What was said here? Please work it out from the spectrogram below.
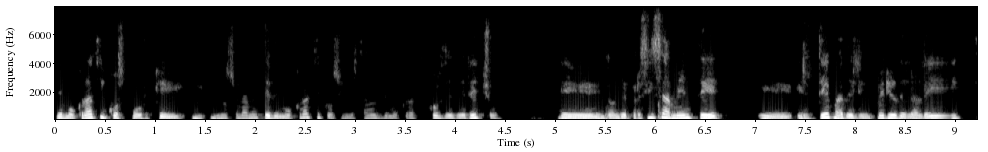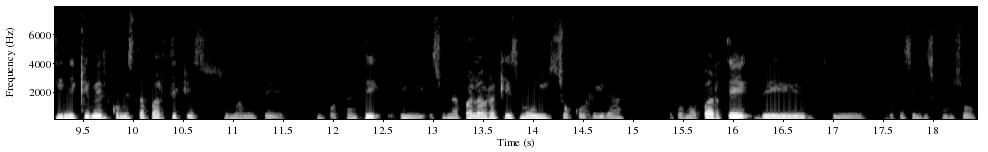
democráticos, porque, y, no solamente democráticos, sino estados democráticos de derecho, eh, donde precisamente eh, el tema del imperio de la ley tiene que ver con esta parte que es sumamente importante. es una palabra que es muy socorrida, que forma parte de lo que es el discurso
